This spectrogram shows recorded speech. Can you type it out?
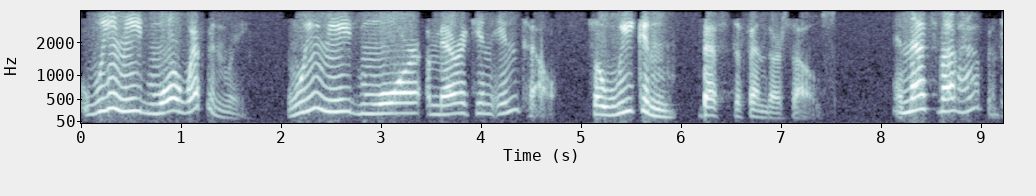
We need more weaponry. We need more American intel so we can best defend ourselves. And that's not happened.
